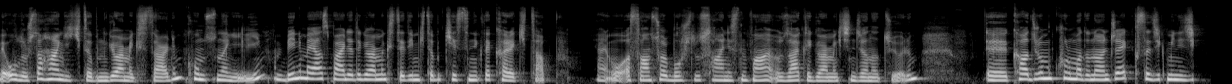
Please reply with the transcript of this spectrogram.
Ve olursa hangi kitabını görmek isterdim konusuna geleyim. Benim Beyaz Perde'de görmek istediğim kitabı kesinlikle Kara Kitap. Yani o asansör boşluğu sahnesini falan özellikle görmek için can atıyorum. E, kadromu kurmadan önce kısacık minicik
